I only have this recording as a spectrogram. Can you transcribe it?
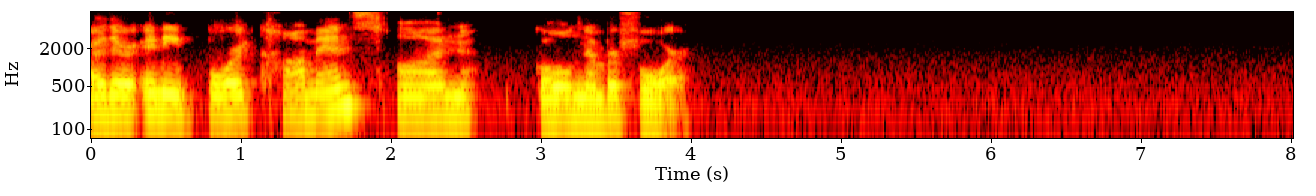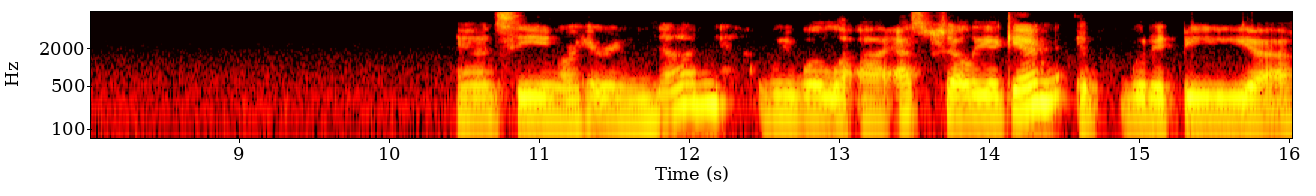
Are there any board comments on goal number four? And seeing or hearing none, we will uh, ask Shelley again. It- Would it be, uh,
